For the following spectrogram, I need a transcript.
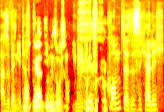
Also wenn ihr das sowieso schon. in den Griff bekommt, das ist sicherlich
